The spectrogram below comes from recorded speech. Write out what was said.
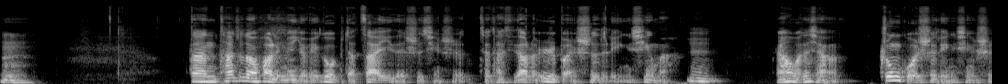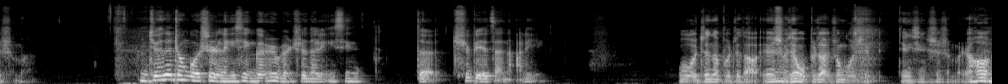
嗯。但他这段话里面有一个我比较在意的事情是，就他提到了日本式的灵性嘛，嗯，然后我在想，中国式灵性是什么？你觉得中国式灵性跟日本式的灵性的区别在哪里？我真的不知道，因为首先我不知道中国式灵性是什么。然后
